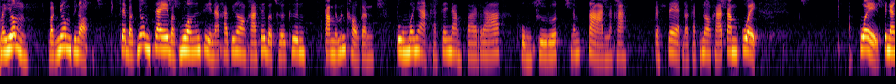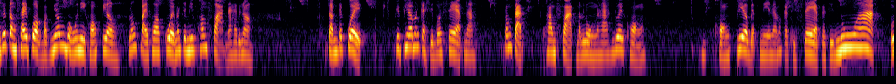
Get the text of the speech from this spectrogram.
มะย่อมบักย่อมพี่น้องใส่บักย่อมใส่บักม่วงจังซี่นะคะ พี่น้องคะใส่บักเขือขึ้น ตำให้มันเข้ากันปรุงบะหยากค่ะใส่น้ำปลาร้าผงชูรสน้ำตาลนะคะกระแซบแล้วค่ะพี่น้องคะตำกล้วย กล้วย เป็นอย่างคือต้องใส่พวกบักย่อมผงวันนี้ของเปรี้ยวลงไปพอกล้วยมันจะมีความฝาดนะคะพี่น้องตำแต่กล้วยเพี้ยวๆมันกะสิบ่แซบนะต้องตัดความฝาดมันลงนะคะ ด้วยของของเปรี้ยวแบบนี้นะมันก็สิแซบก็สินัวอุ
